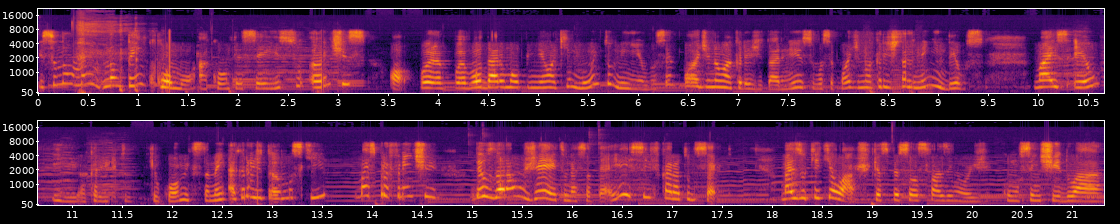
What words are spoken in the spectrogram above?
isso não, não, não tem como acontecer isso antes. Ó, eu vou dar uma opinião aqui muito minha. Você pode não acreditar nisso, você pode não acreditar nem em Deus, mas eu e acredito que o comics também acreditamos que mais para frente Deus dará um jeito nessa terra e aí sim ficará tudo certo. Mas o que, que eu acho que as pessoas fazem hoje, com sentido a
